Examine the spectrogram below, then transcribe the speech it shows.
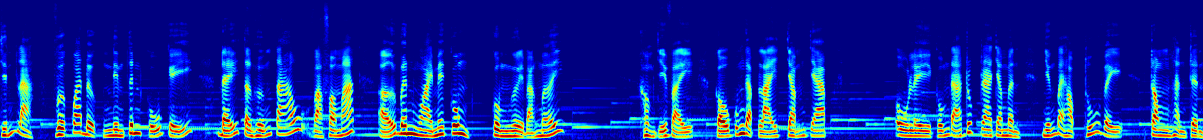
chính là vượt qua được niềm tin cũ kỹ để tận hưởng táo và format ở bên ngoài mê cung cùng người bạn mới. Không chỉ vậy, cậu cũng gặp lại chậm chạp. Uli cũng đã rút ra cho mình những bài học thú vị trong hành trình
